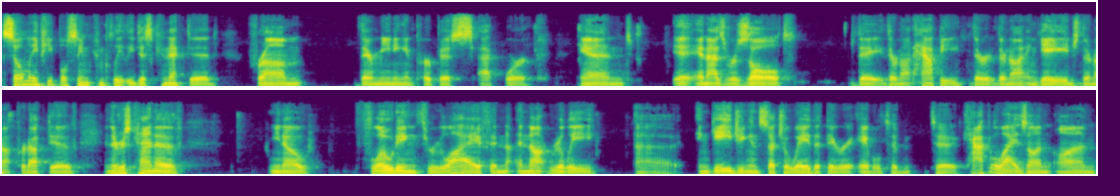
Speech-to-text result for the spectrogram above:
so many people seem completely disconnected from their meaning and purpose at work. And and as a result they they're not happy. They're they're not engaged. They're not productive. And they're just kind of you know floating through life and and not really uh, engaging in such a way that they were able to to capitalize on on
